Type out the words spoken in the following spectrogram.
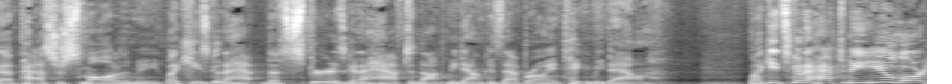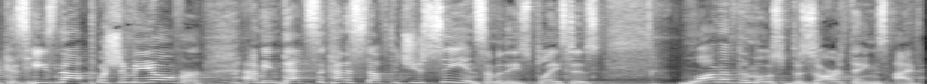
that pastor's smaller than me. Like he's gonna have, the spirit is gonna have to knock me down because that bro ain't taking me down. Like it's gonna have to be you, Lord, because he's not pushing me over. I mean, that's the kind of stuff that you see in some of these places. One of the most bizarre things I've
